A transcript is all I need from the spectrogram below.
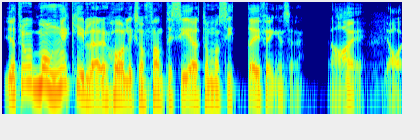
jag tror många killar har liksom fantiserat om att sitta i fängelse. Ja, ja.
